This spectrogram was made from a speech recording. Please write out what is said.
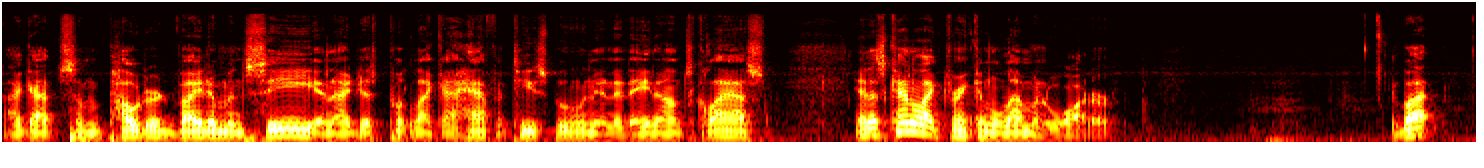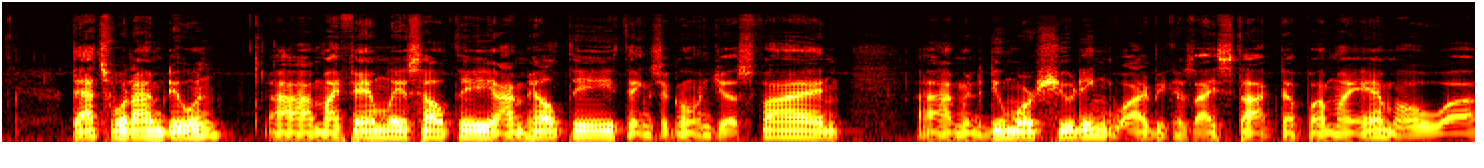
I got some powdered vitamin C and I just put like a half a teaspoon in an eight ounce glass. And it's kind of like drinking lemon water. But that's what I'm doing. Uh, my family is healthy. I'm healthy. Things are going just fine. Uh, I'm going to do more shooting. Why? Because I stocked up on my ammo uh,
